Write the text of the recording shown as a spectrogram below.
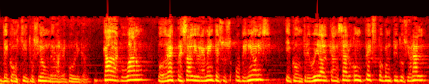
de Constitución de la República. Cada cubano podrá expresar libremente sus opiniones y contribuir a alcanzar un texto constitucional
